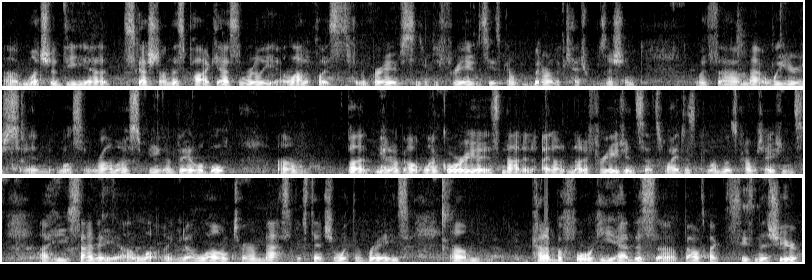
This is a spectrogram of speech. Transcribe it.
Uh, much of the discussion on this podcast, and really a lot of places for the Braves in terms of free agency, has been around the catcher position with uh, Matt Wieters and Wilson Ramos being available. Um, but you know, Longoria is not a, not a free agent, so that's why he doesn't come up in those conversations. Uh, he signed a, a lo- you know long term massive extension with the Rays, um, kind of before he had this uh, bounce back season this year.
